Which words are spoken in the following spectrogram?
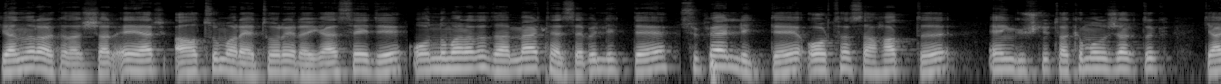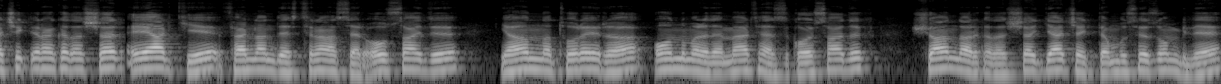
Yanlar arkadaşlar eğer 6 numaraya Torreira gelseydi 10 numarada da Mertens'le birlikte Süper Lig'de orta saha hattı en güçlü takım olacaktık. Gerçekten arkadaşlar eğer ki Fernandes transfer olsaydı yanına Torreira 10 numarada Mertens'i koysaydık şu anda arkadaşlar gerçekten bu sezon bile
